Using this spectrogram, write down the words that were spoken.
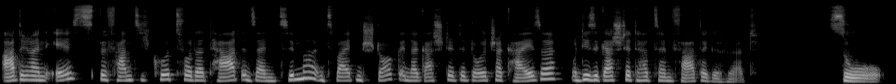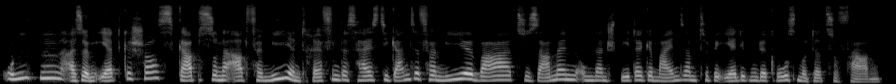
Adrian S. befand sich kurz vor der Tat in seinem Zimmer im zweiten Stock in der Gaststätte Deutscher Kaiser und diese Gaststätte hat seinem Vater gehört. So, unten, also im Erdgeschoss, gab es so eine Art Familientreffen. Das heißt, die ganze Familie war zusammen, um dann später gemeinsam zur Beerdigung der Großmutter zu fahren.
